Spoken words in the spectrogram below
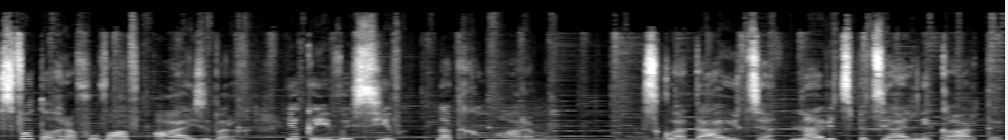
сфотографував айсберг, який висів над хмарами. Складаються навіть спеціальні карти,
